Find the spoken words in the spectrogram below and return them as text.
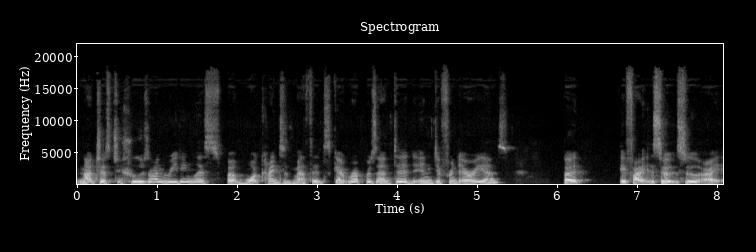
not just to who's on reading lists, but what kinds of methods get represented in different areas. But if I so so I,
